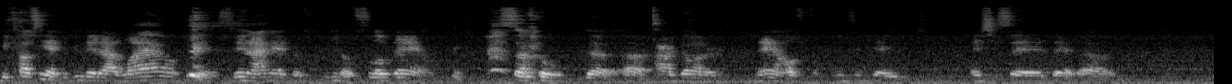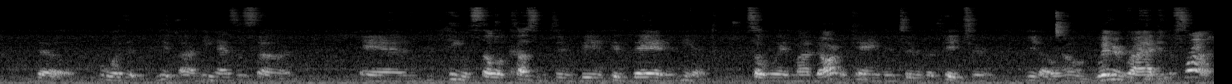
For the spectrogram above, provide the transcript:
because he had to do that out loud, then I had to, you know, slow down. So the uh, our daughter now is engaged, and she said that um, the who was it? He, uh, he has a son, and he was so accustomed to being his dad and him. So when my daughter came into the picture, you know, women ride in the front.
